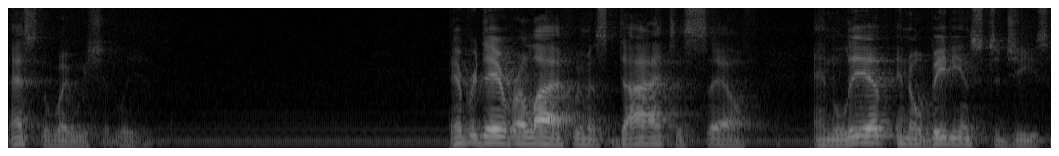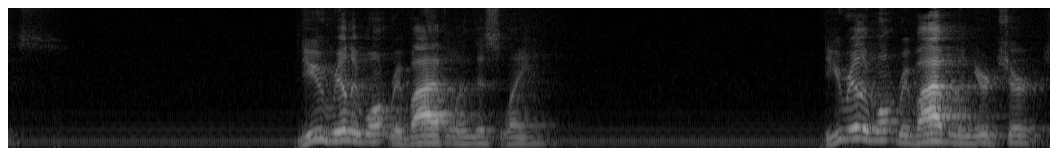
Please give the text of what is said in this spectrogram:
That's the way we should live. Every day of our life, we must die to self and live in obedience to Jesus. Do you really want revival in this land? Do you really want revival in your church?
